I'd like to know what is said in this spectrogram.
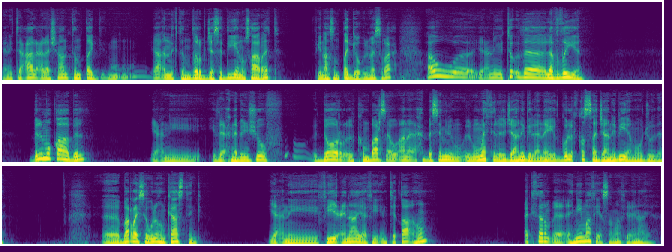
يعني تعال علشان تنطق يا إنك تنضرب جسديا وصارت في ناس انطقوا بالمسرح أو يعني تؤذى لفظيا. بالمقابل يعني إذا إحنا بنشوف دور الكومبارس أو أنا أحب أسميه الممثل الجانبي لأنه يقول لك قصة جانبية موجودة. آه، برا يسوي لهم كاستنج يعني في عناية في انتقائهم. أكثر آه، هني ما في أصلا ما في عناية.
